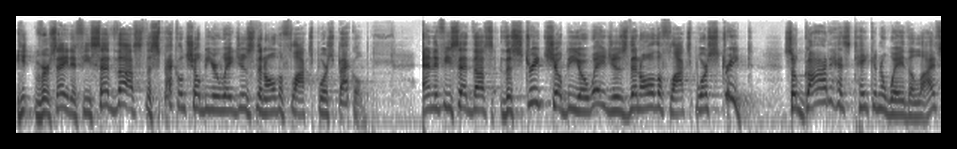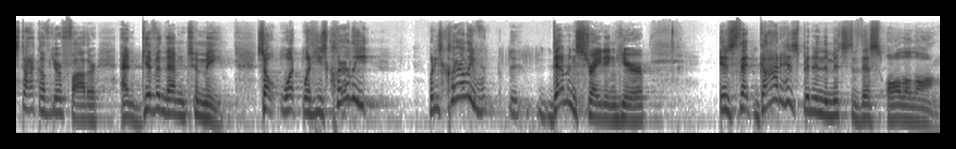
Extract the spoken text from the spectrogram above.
he, verse 8 if he said thus, the speckled shall be your wages, then all the flocks bore speckled. And if he said thus, the streaked shall be your wages, then all the flocks bore streaked. So God has taken away the livestock of your father and given them to me. So what, what he's clearly what he's clearly demonstrating here is that God has been in the midst of this all along.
